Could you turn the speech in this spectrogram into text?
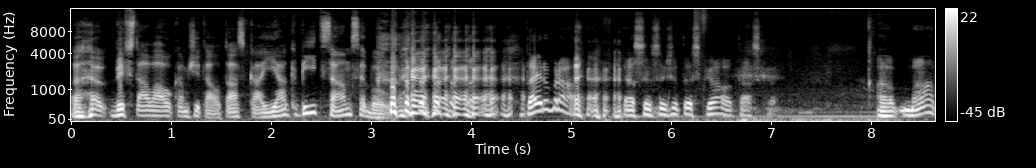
Vyvstává okamžitá otázka, jak být sám sebou? Ta je dobrá. Já si myslím, že to je skvělá otázka. A má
